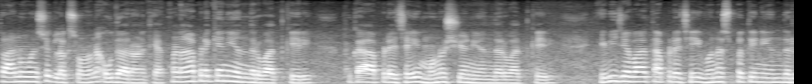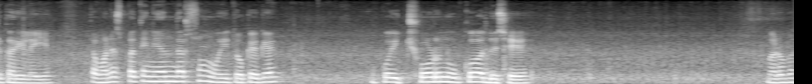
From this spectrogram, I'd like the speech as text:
તો આનુવંશિક લક્ષણોના ઉદાહરણ થયા. પણ આપણે કેની અંદર વાત કરી? તો કે આપણે છે એ મનુષ્યની અંદર વાત કરી. એવી જે વાત આપણે છે એ વનસ્પતિની અંદર કરી લઈએ. તો વનસ્પતિની અંદર શું હોય? તો કે કોઈ છોડનું કદ છે. બરાબર?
